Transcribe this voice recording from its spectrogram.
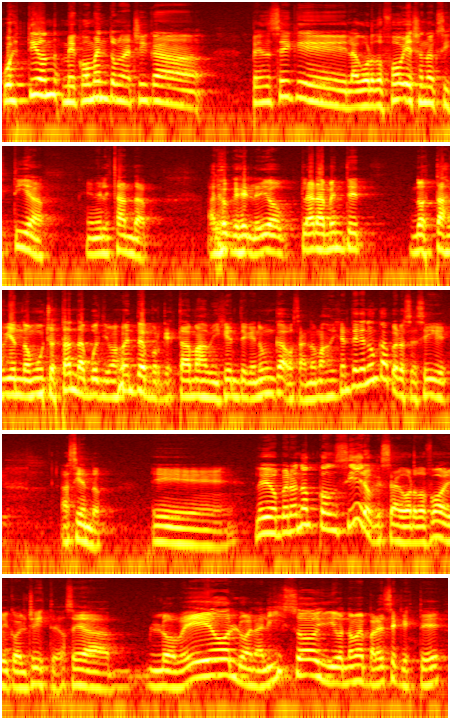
Cuestión, me comenta una chica, pensé que la gordofobia ya no existía en el stand-up. A lo que le digo, claramente no estás viendo mucho stand-up últimamente porque está más vigente que nunca, o sea, no más vigente que nunca, pero se sigue haciendo. Eh, le digo, pero no considero que sea gordofóbico el chiste, o sea, lo veo, lo analizo y digo, no me parece que esté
